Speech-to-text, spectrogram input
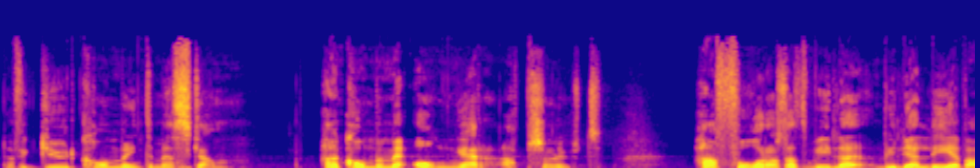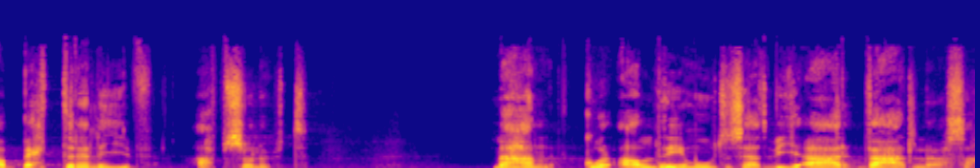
Därför Gud kommer inte med skam. Han kommer med ånger, absolut. Han får oss att vilja, vilja leva bättre liv, absolut. Men han går aldrig emot och säger att vi är värdelösa.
